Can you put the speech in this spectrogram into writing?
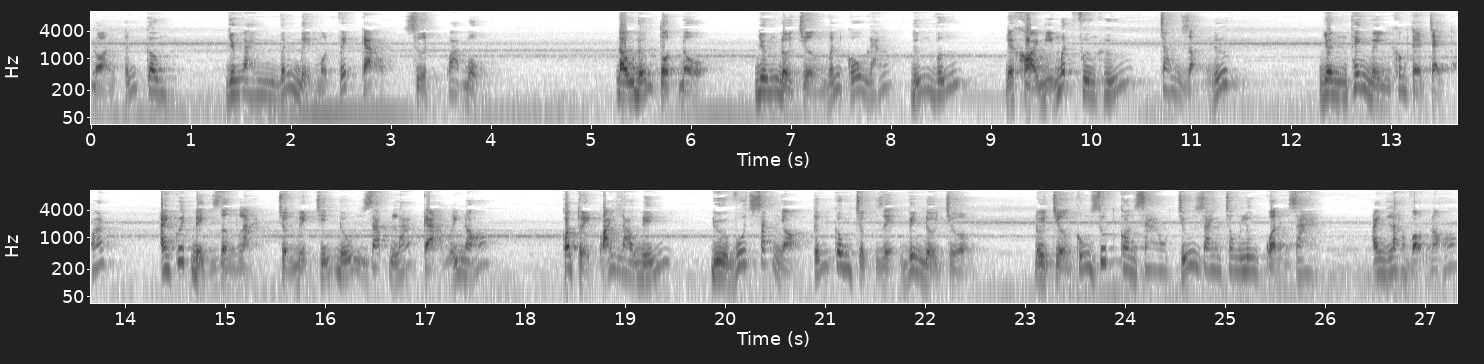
đòn tấn công, nhưng anh vẫn bị một vết cào sượt qua bụng. Đau đớn tột độ, nhưng đội trưởng vẫn cố gắng đứng vững để khỏi bị mất phương hướng trong dòng nước. Nhân thấy mình không thể chạy thoát, anh quyết định dừng lại, chuẩn bị chiến đấu giáp lá cả với nó. Con thủy quái lao đến, đưa vuốt sắc nhọn tấn công trực diện bên đội trưởng. Đội trưởng cũng rút con dao chữ danh trong lưng quần ra, anh lao vào nó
